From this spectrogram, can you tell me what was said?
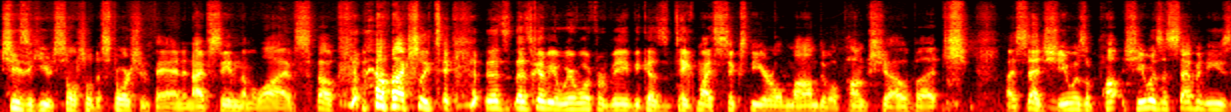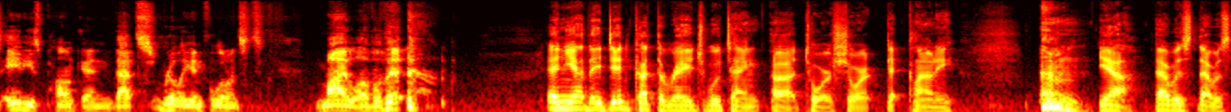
she's a huge social distortion fan and I've seen them live. So I'll actually take that's that's gonna be a weird one for me because take my 60 year old mom to a punk show. But I said she was a punk, she was a 70s 80s punk and that's really influenced my love of it. and yeah, they did cut the Rage Wu Tang uh, tour short, De- Clowny. yeah, that was that was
